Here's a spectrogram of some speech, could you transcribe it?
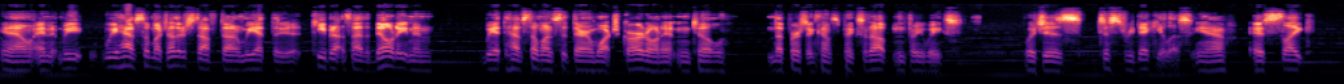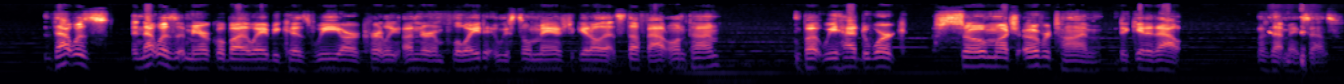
You know, and we we have so much other stuff done. We have to keep it outside the building, and we have to have someone sit there and watch guard on it until the person comes picks it up in three weeks, which is just ridiculous. You know, it's like that was. And that was a miracle, by the way, because we are currently underemployed and we still managed to get all that stuff out on time. But we had to work so much overtime to get it out. If that makes sense.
